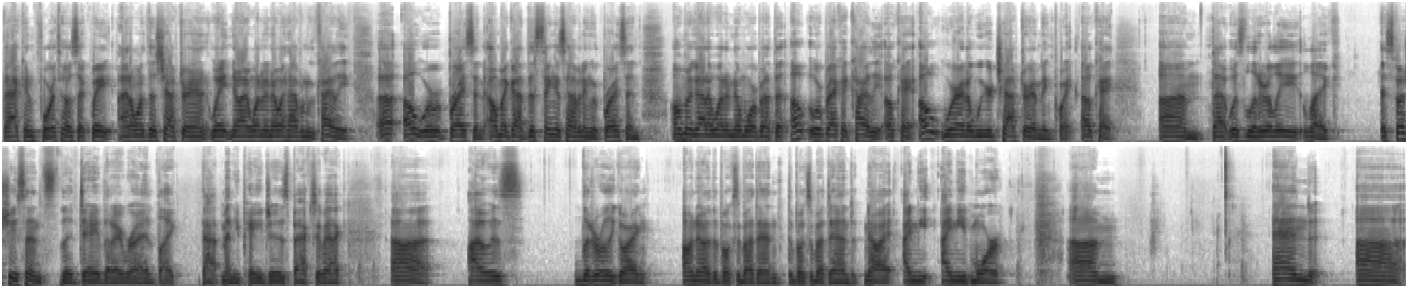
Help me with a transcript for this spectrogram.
back and forth. I was like, wait, I don't want this chapter end. Wait, no, I want to know what happened with Kylie. Uh, oh, we're Bryson. Oh my God, this thing is happening with Bryson. Oh my God, I want to know more about that. Oh, we're back at Kylie. Okay. Oh, we're at a weird chapter ending point. Okay. Um, that was literally like, especially since the day that I read like that many pages back to back, uh, I was literally going, oh no, the book's about to end. The book's about to end. No, I, I need I need more. Um, and uh,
